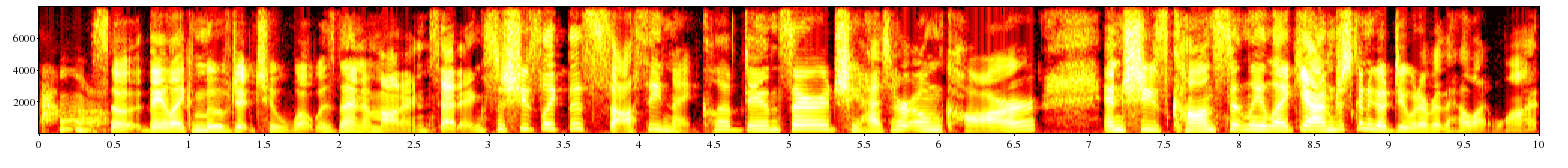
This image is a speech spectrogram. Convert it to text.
Huh. So they like moved it to what was then a modern setting. So she's like this saucy nightclub dancer and she has her own car and she's constantly like, yeah, I'm just going to go do whatever the hell I want.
